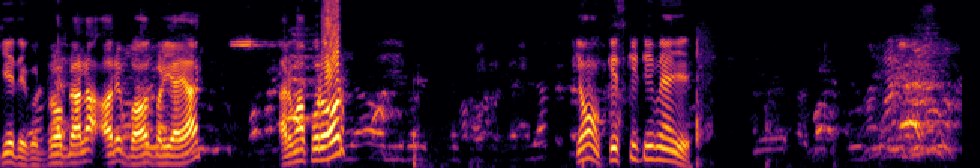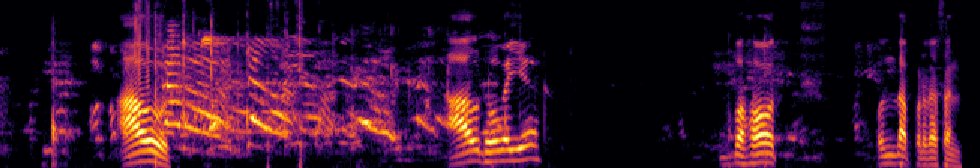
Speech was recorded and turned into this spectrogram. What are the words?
ये देखो ड्रॉप डाला। अरे, बहुत बढ़िया यार। अरमापुर और? क्यों? किसकी टीम है ये? आउट आउट हो गई है। बहुत उमदा प्रदर्शन।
